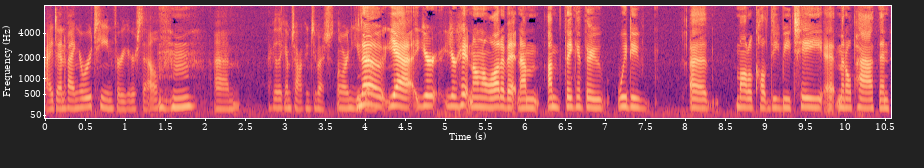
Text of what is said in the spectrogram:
identifying a routine for yourself. Mm-hmm. Um, I feel like I'm talking too much. Lauren, you no, go. yeah, you're you're hitting on a lot of it, and I'm I'm thinking through. We do a model called DBT at Middle Path, and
